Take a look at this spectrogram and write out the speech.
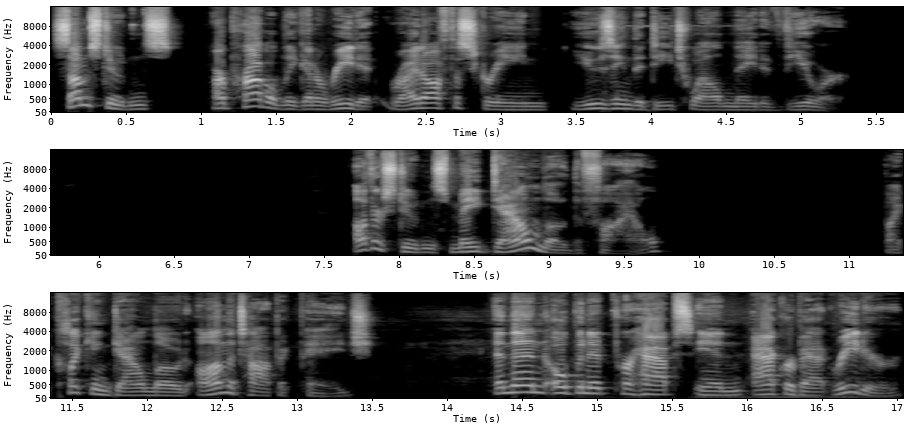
Some students are probably going to read it right off the screen using the D2L native viewer. Other students may download the file by clicking download on the topic page, and then open it perhaps in Acrobat Reader,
